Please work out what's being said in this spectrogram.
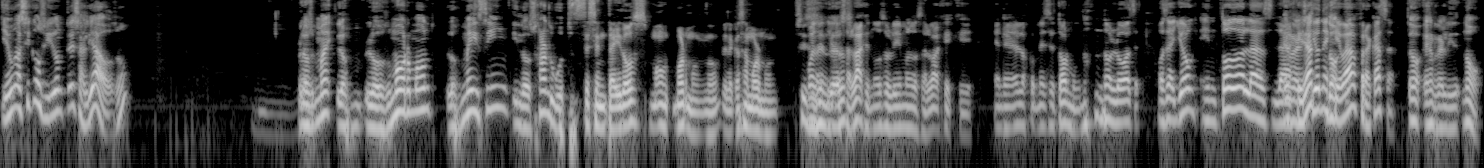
Y aún así consiguieron tres aliados, ¿no? Los, Ma- los, los Mormont, los Mason y los Hardwoods. 62 Mo- Mormon, ¿no? De la casa Mormon. Sí, Bueno, y 62. los salvajes, no nos olvidemos los salvajes que en realidad los convence Tormund, no, no lo hace. O sea, John en todas las, las En realidad, gestiones no. que va fracasa. No, en realidad, no.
